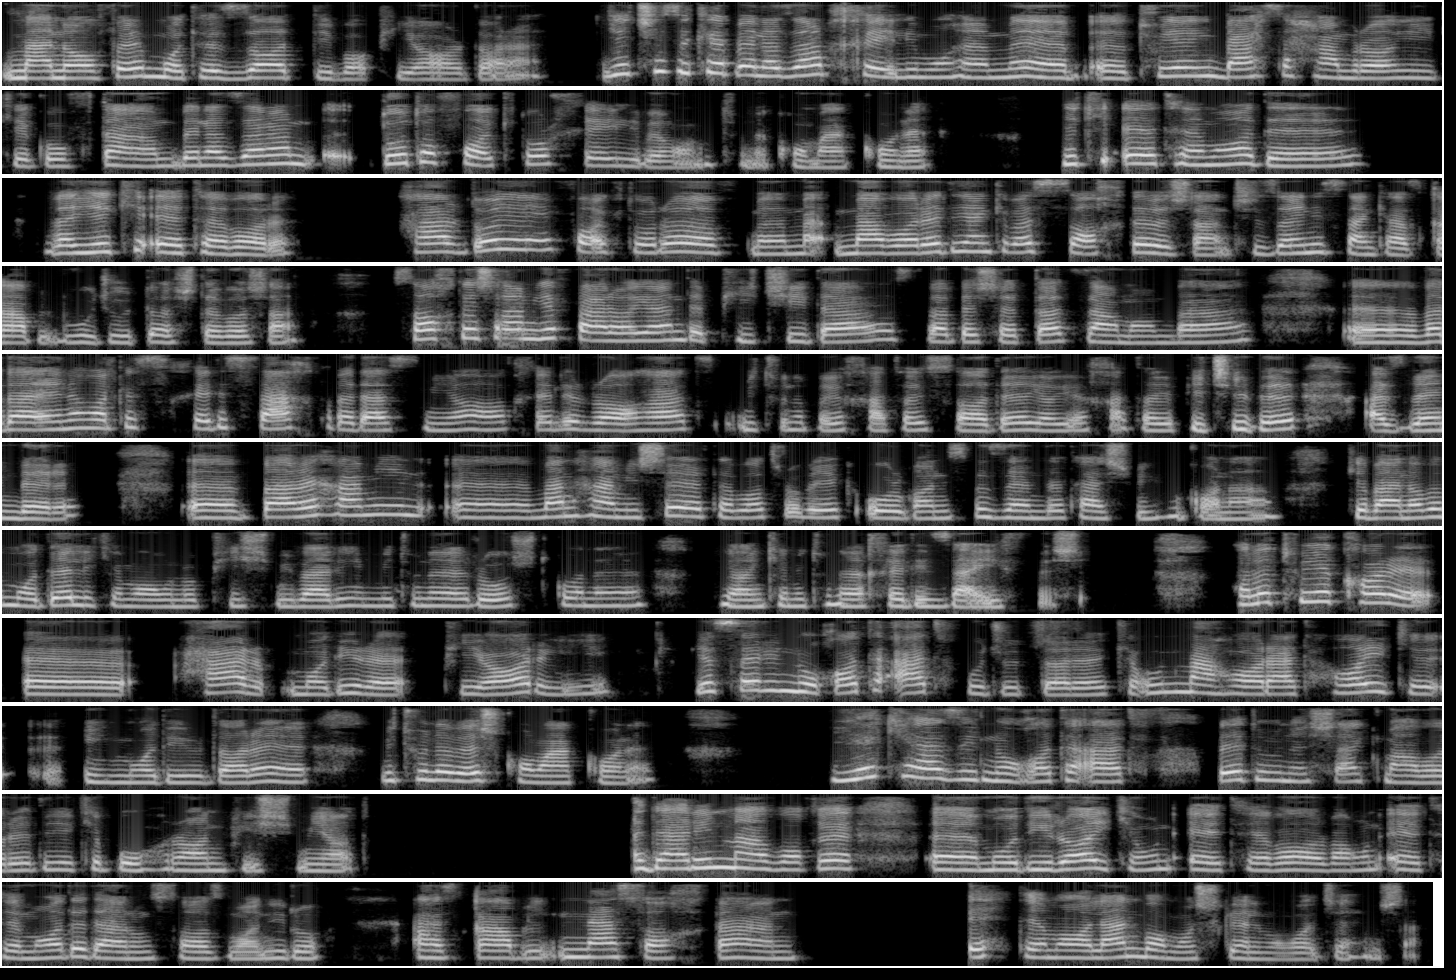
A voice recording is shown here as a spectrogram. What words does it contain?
منافع متضادی با پیار دارن. یه چیزی که به نظرم خیلی مهمه توی این بحث همراهی که گفتم به نظرم دو تا فاکتور خیلی به ما می‌تونه کمک کنه. یکی اعتماده و یکی اعتباره. هر دوی این فاکتورها مواردی هن که باید ساخته بشن چیزایی نیستن که از قبل وجود داشته باشن. ساختش هم یه فرایند پیچیده است و به شدت زمان بر و در این حال که خیلی سخت به دست میاد خیلی راحت می‌تونه با یه خطای ساده یا یه خطای پیچیده از بین بره. برای همین من همیشه ارتباط رو به یک ارگانیسم زنده تشبیه می‌کنم که بنا به مدلی که ما اون رو پیش می‌بریم می‌تونه رشد کنه یا اینکه می‌تونه خیلی ضعیف بشه. حالا توی کار هر مدیر پیاری یه سری نقاط عطف وجود داره که اون مهارت هایی که این مدیر داره می‌تونه بهش کمک کنه. یکی از این نقاط عطف بدون شک مواردیه که بحران پیش میاد. در این مواقع مدیرایی که اون اعتبار و اون اعتماد در اون سازمانی رو از قبل نساختن احتمالا با مشکل مواجه میشن.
